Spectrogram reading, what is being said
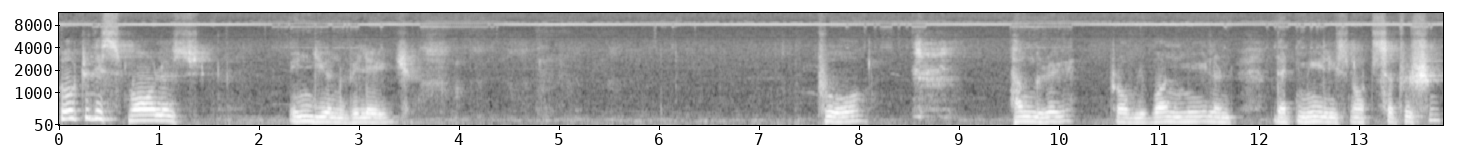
Go to the smallest Indian village, poor, hungry, probably one meal, and that meal is not sufficient.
